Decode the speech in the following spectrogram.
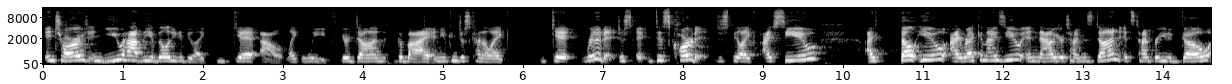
in charge and you have the ability to be like, get out, like leave, you're done, goodbye. And you can just kind of like get rid of it. Just it, discard it. Just be like, I see you. I felt you. I recognize you. And now your time is done. It's time for you to go.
